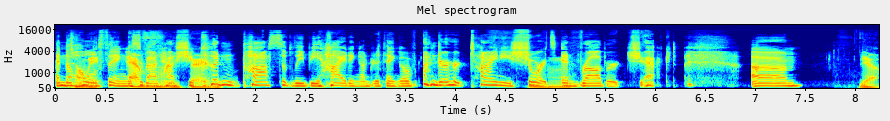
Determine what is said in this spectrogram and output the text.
And the Tell whole thing is about how she couldn't possibly be hiding under thing over, under her tiny shorts, Mm-hmm. and Robert checked. Yeah,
